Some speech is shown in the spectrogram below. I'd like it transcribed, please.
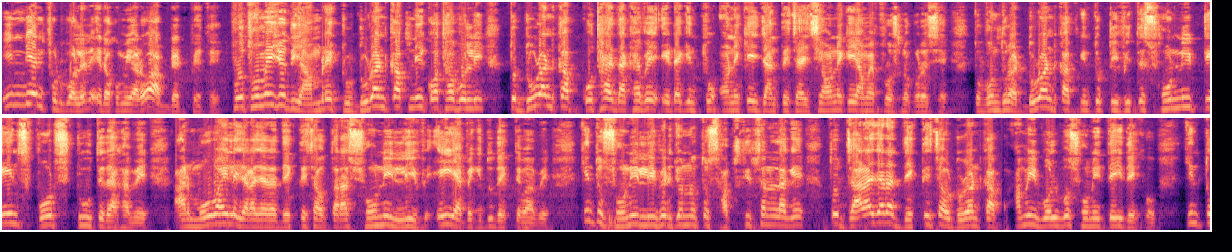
ইন্ডিয়ান ফুটবলের এরকমই আরও আপডেট পেতে। প্রথমেই যদি আমরা একটু ডুরান্ড কাপ নিয়ে কথা বলি, তো ডুরান্ড কাপ কোথায় দেখাবে এটা কিন্তু অনেকেই জানতে চাইছে, অনেকেই আমায় প্রশ্ন করেছে। তো বন্ধুরা ডুরান্ড কাপ কিন্তু টিভিতে সোনি টেন স্পোর্টস টুতে দেখাবে। আর মোবাইলে যারা যারা দেখতে চাও, তারা সোনি লিভ এই অ্যাপে কিন্তু দেখতে পাবে। কিন্তু সোনি লিভের জন্য তো সাবস্ক্রিপশন লাগে। তো যারা যারা দেখতে চাও ডুরান্ড কাপ আমি বলব সোনিতেই দেখো। কিন্তু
